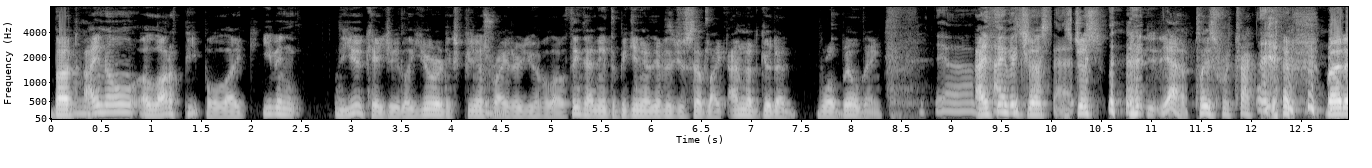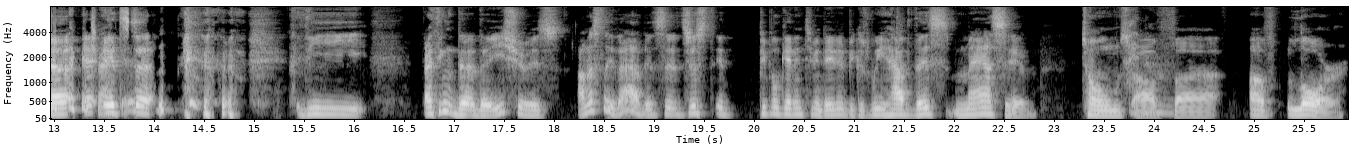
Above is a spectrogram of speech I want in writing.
But Mhm. I know a lot of people, like even the you KJ, like you're an experienced Mhm. witer, you have a lot of things. And at the beginning of the episode, you said like I'm not good at world building. yeah I think it's retract just it's that. just yeah. Please retract it. but uh, it's it. uh, the I think the the issue is honestly that it's it's just it people get intimidated because we have this massive tomes of uh, of lore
